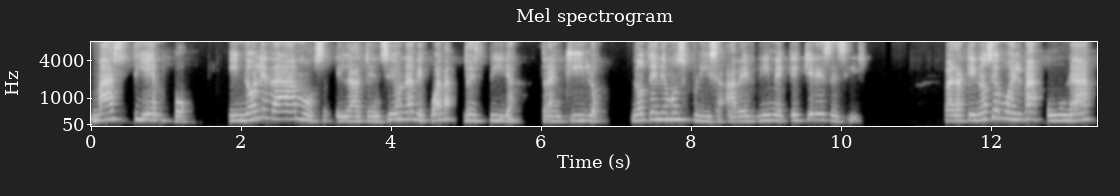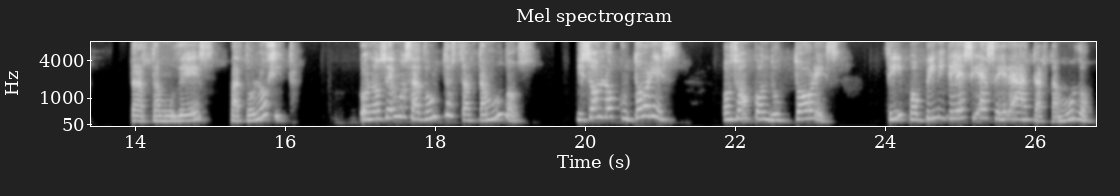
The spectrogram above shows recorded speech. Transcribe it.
más tiempo y no le damos la atención adecuada, respira, tranquilo, no tenemos prisa. A ver, dime, ¿qué quieres decir? Para que no se vuelva una tartamudez patológica. Conocemos adultos tartamudos y son locutores o son conductores. ¿Sí? Pompín Iglesias era tartamudo,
